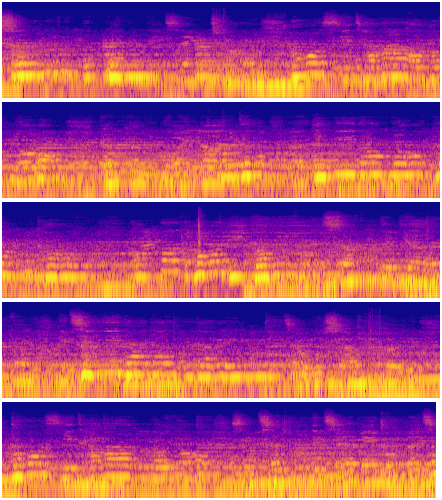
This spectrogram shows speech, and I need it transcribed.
想不公地清楚，可是他看我，却更为难得。难以当我感慨，我不可以讲。深的一句，你知多得对，就会想佢，可是他爱我，成真的这美梦里，怎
